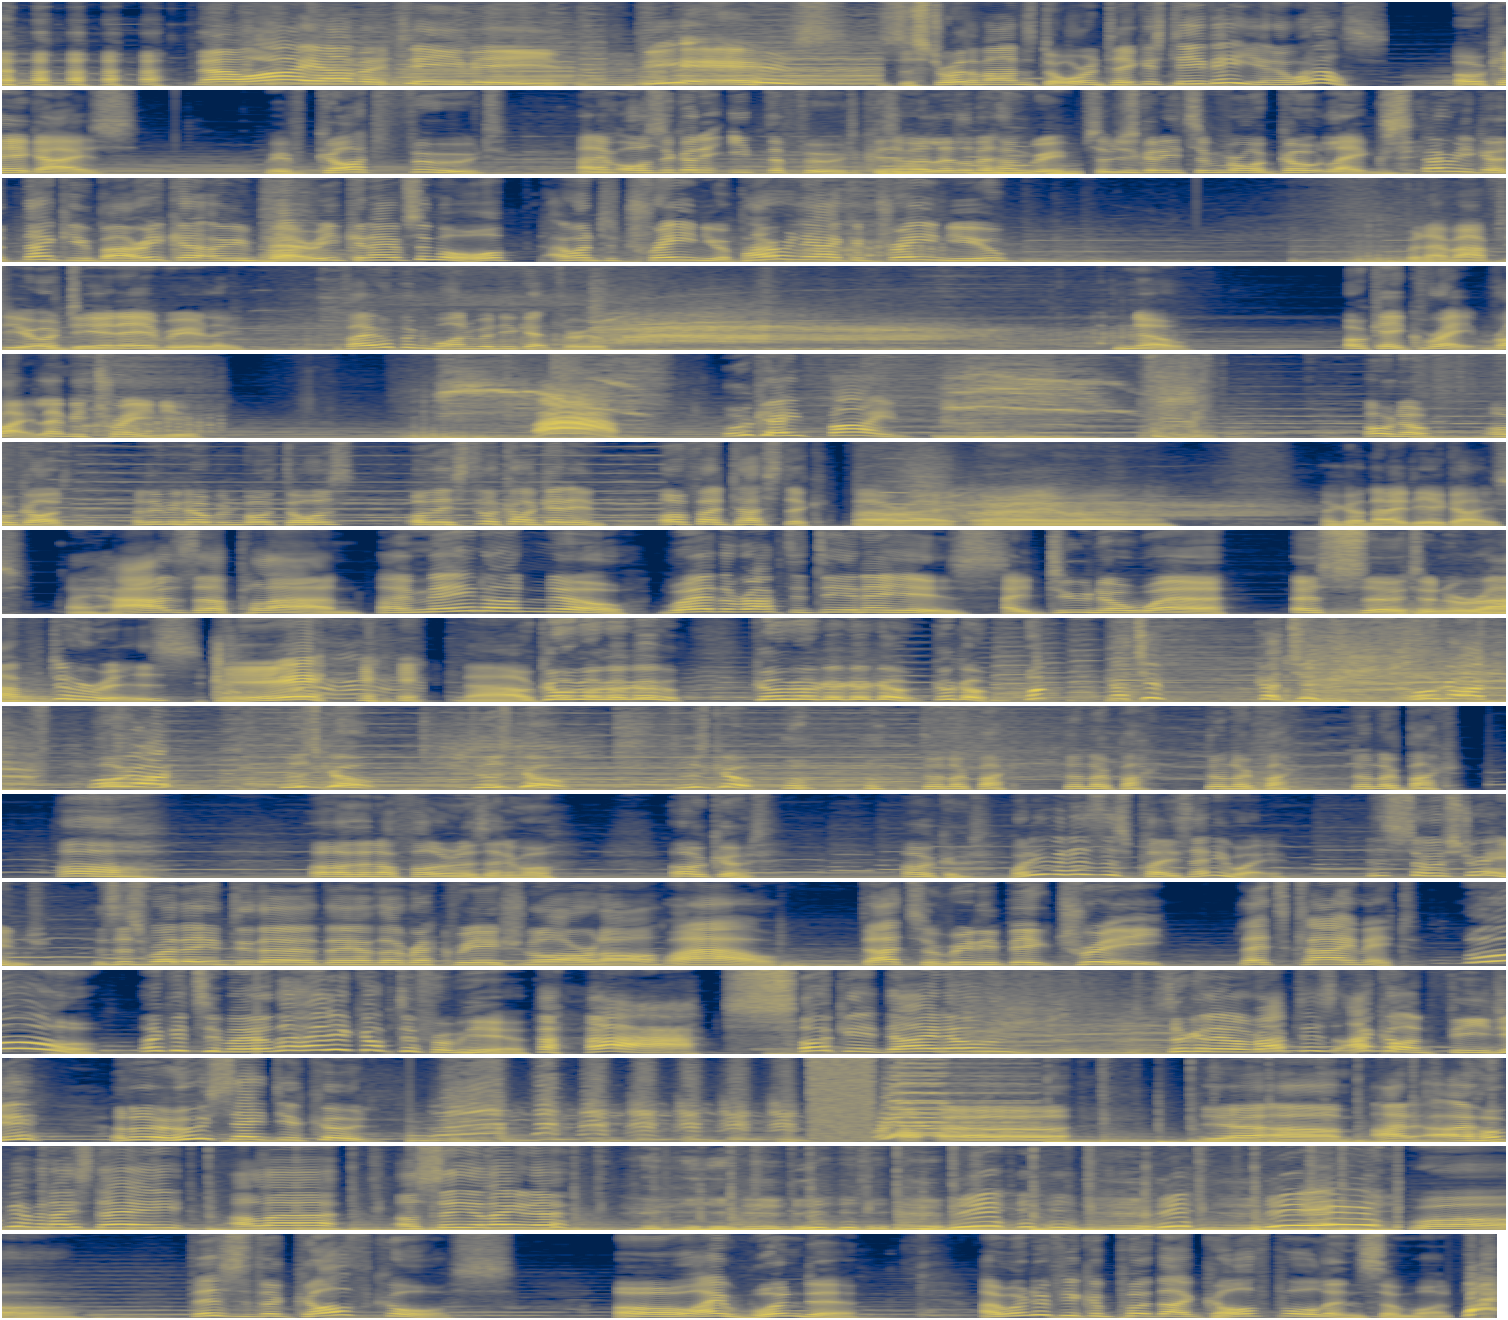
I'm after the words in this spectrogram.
now I have a TV! Yes! Just destroy the man's door and take his TV, you know what else? Okay, guys. We've got food. And I'm also going to eat the food because I'm a little bit hungry. So I'm just going to eat some raw goat legs. Very good. Thank you, Barry. Can, I mean, Barry, can I have some more? I want to train you. Apparently, I could train you. But I'm after your DNA, really. If I open one, will you get through? No. Okay, great. Right, let me train you. Ah! Okay, fine. Oh, no. Oh, God. I didn't mean to open both doors. Oh, they still can't get in. Oh, fantastic. All right, all right, all right, all right. I got an idea, guys. I has a plan. I may not know where the raptor DNA is. I do know where a certain raptor is. Eh? now, go, go, go, go. Go, go, go, go, go. Go, go. Hup, got you. Got you. Oh, God. Oh, God. Just go. Just go. Just go. Don't look back. Don't look back. Don't look back. Don't look back. Oh. Oh, they're not following us anymore. Oh, good. Oh, good. What even is this place anyway? This is so strange. Is this where they do their, they have their recreational R&R? Wow. That's a really big tree. Let's climb it. Oh, I can see my other helicopter from here. Ha ha! Suck it, dinos! Suck it, little raptors. I can't feed you. I don't know who said you could. uh, uh, yeah, um, I, I hope you have a nice day. I'll, uh, I'll see you later. Whoa. This is the golf course. Oh, I wonder. I wonder if you could put that golf ball in someone. What?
